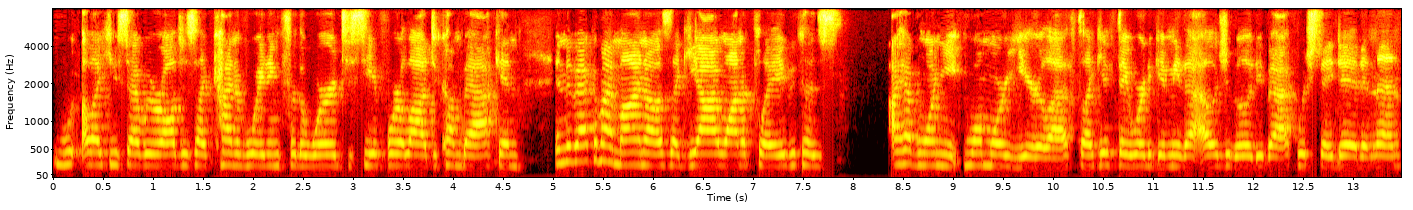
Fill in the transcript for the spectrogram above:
w- like you said, we were all just like kind of waiting for the word to see if we're allowed to come back. And in the back of my mind, I was like, yeah, I want to play because I have one one more year left. Like if they were to give me that eligibility back, which they did, and then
